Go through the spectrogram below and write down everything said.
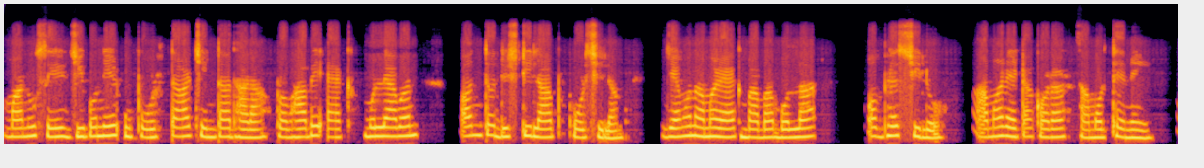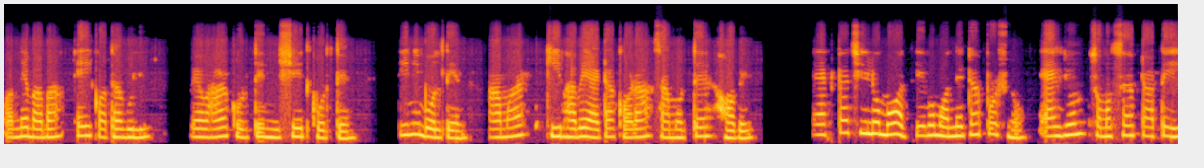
মানুষের জীবনের উপর তার চিন্তাধারা প্রভাবে এক মূল্যবান অন্তর্দৃষ্টি লাভ করছিলাম। যেমন আমার এক বাবা বললা অভ্যাস ছিল আমার এটা করার সামর্থ্য নেই। অন্য বাবা এই কথাগুলি ব্যবহার করতে নিষেধ করতেন। তিনি বলতেন, আমার কীভাবে এটা করা সামর্থ্য হবে? একটা ছিল মত এবং অন্যটা প্রশ্ন। একজন সমস্যাটাতেই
